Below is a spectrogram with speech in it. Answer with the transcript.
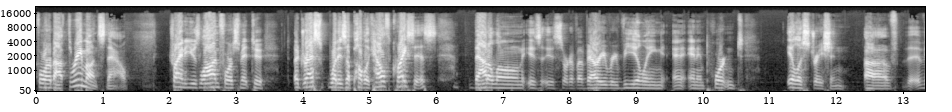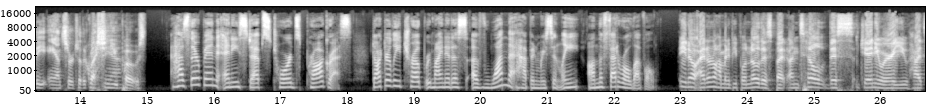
for about three months now, trying to use law enforcement to address what is a public health crisis, that alone is, is sort of a very revealing and, and important illustration of the, the, answer to the question yeah. you posed. Has there been any steps towards progress? Dr. Lee Trope reminded us of one that happened recently on the federal level. You know, I don't know how many people know this, but until this January, you had,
